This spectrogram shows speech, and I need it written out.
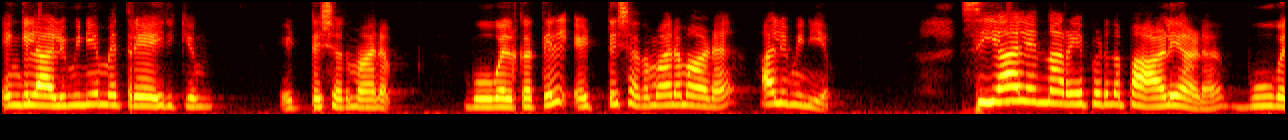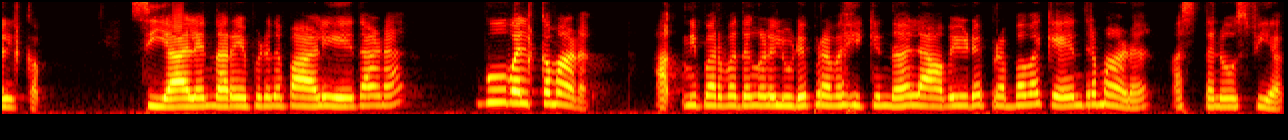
എങ്കിൽ അലുമിനിയം എത്രയായിരിക്കും? എട്ട് ശതമാനം. ഭൂവൽക്കത്തിൽ എട്ട് ശതമാനമാണ് അലുമിനിയം. സിയാൽ എന്നറിയപ്പെടുന്ന പാളിയാണ് ഭൂവൽക്കം. സിയാൽ എന്നറിയപ്പെടുന്ന പാളി ഏതാണ്? ഭൂവൽക്കമാണ്. അഗ്നിപർവതങ്ങളിലൂടെ പ്രവഹിക്കുന്ന ലാവയുടെ പ്രഭവ കേന്ദ്രമാണ് അസ്തനോസ്ഫിയർ.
